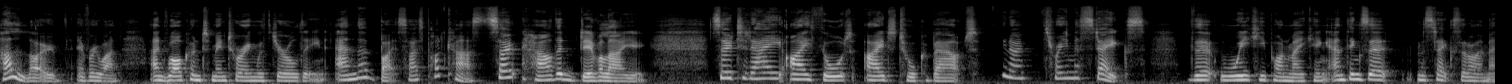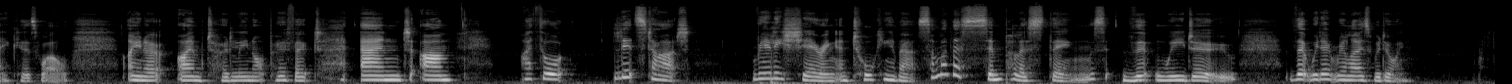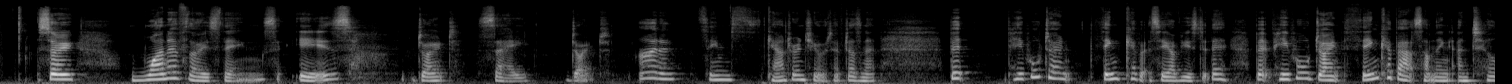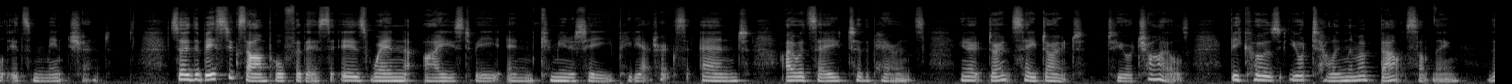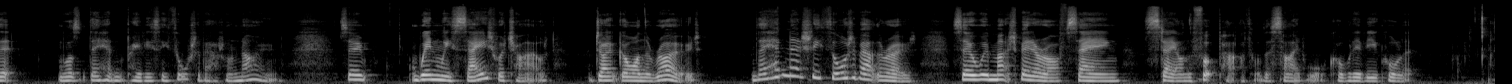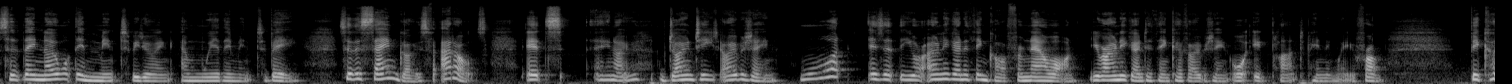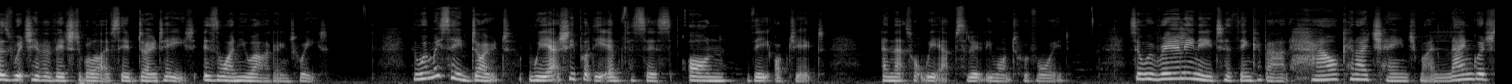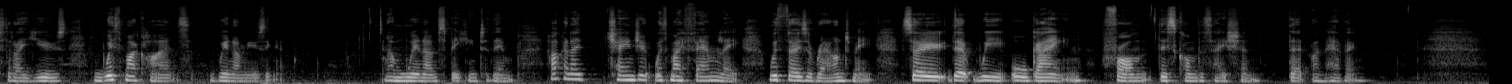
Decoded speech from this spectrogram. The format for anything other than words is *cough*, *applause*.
Hello, everyone, and welcome to Mentoring with Geraldine and the Bite Size Podcast. So, how the devil are you? So, today I thought I'd talk about, you know, three mistakes that we keep on making and things that mistakes that I make as well. You know, I'm totally not perfect. And um, I thought, let's start really sharing and talking about some of the simplest things that we do that we don't realize we're doing. So, one of those things is don't say don't. I know, it seems counterintuitive, doesn't it? But people don't think about it. see I've used it there, but people don't think about something until it's mentioned. So the best example for this is when I used to be in community pediatrics and I would say to the parents, you know, don't say don't to your child because you're telling them about something that was they hadn't previously thought about or known. So when we say to a child, don't go on the road, they hadn't actually thought about the road. So we're much better off saying stay on the footpath or the sidewalk or whatever you call it. So that they know what they're meant to be doing and where they're meant to be. So the same goes for adults. It's, you know, don't eat aubergine. What is it that you're only going to think of from now on? You're only going to think of aubergine or eggplant, depending where you're from. Because whichever vegetable I've said don't eat is the one you are going to eat. So when we say don't, we actually put the emphasis on the object, and that's what we absolutely want to avoid. So we really need to think about how can I change my language that I use with my clients when I'm using it and when I'm speaking to them. How can I change it with my family, with those around me, so that we all gain from this conversation that I'm having?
